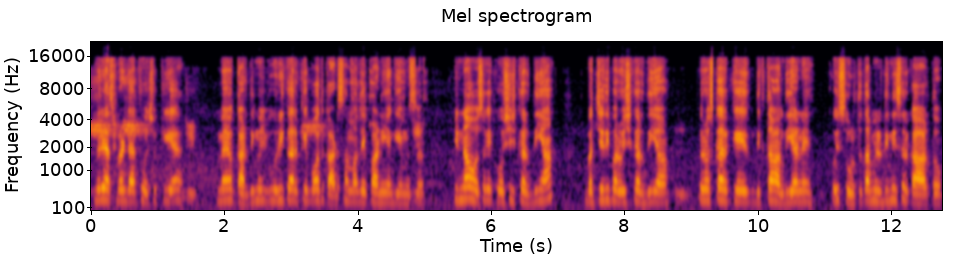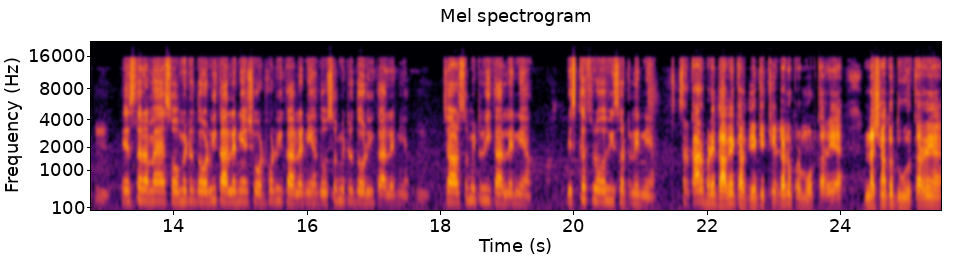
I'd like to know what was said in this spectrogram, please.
ਮੇਰੇ ਹਸਬੰਡ ਡੈਥ ਹੋ ਚੁੱਕੀ ਹੈ ਜੀ ਮੈਂ ਘਰ ਦੀ ਮਜਬੂਰੀ ਕਰਕੇ ਬਹੁਤ ਘੱਟ ਸਮਾਂ ਦੇ ਪਾਣੀ ਆ ਗੇਮਸ ਜੀ। ਜਿੰਨਾ ਹੋ ਸਕੇ ਕੋਸ਼ਿਸ਼ ਕਰਦੀ ਆ ਬੱਚੇ ਦੀ ਪਰਵਿਸ਼ ਕਰਦੀ ਆ ਹੂੰ। ਫਿਰ ਉਸ ਕਰਕੇ ਦਿੱਕਤਾਂ ਆਉਂਦੀਆਂ ਨੇ ਕੋਈ ਸਹੂਲਤ ਤਾਂ ਮਿਲਦੀ ਨਹੀਂ ਸਰਕਾਰ ਤੋਂ ਹੂੰ। ਇਸ ਤਰ੍ਹਾਂ ਮੈਂ 100 ਮੀਟਰ ਦੌੜ ਵੀ ਕਰ ਲੈਣੀ ਆ ਸ਼ਾਰਟ ਫੁੱਟ ਵੀ ਕਰ ਲੈਣੀ ਆ 200 ਮੀਟਰ ਦੌੜ ਵੀ ਕਰ ਲੈਣੀ ਆ ਹੂੰ। 400 ਮੀਟਰ ਵੀ ਕਰ ਲੈਣੀ ਆ ਡਿਸਕਸ ਥਰੋ ਵੀ ਸੁੱਟ ਲੈਣੀ ਆ ਸਰਕਾਰ ਬੜੇ ਦਾਅਵੇ ਕਰਦੀ ਹੈ ਕਿ ਖੇਡਾਂ ਨੂੰ ਪ੍ਰਮੋਟ ਕਰ ਰਹੇ ਹੈ ਨਸ਼ਿਆਂ ਤੋਂ ਦੂਰ ਕਰ ਰਹੇ ਹੈ।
